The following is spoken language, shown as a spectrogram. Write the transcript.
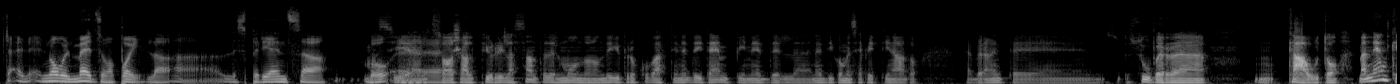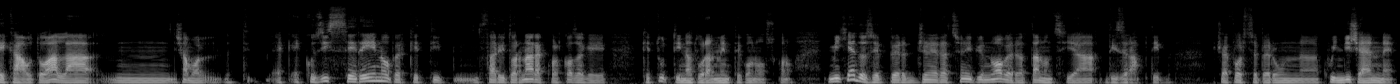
cioè è, è nuovo il mezzo, ma poi la- l'esperienza... Boh, sì, è il social più rilassante del mondo, non devi preoccuparti né dei tempi né, del- né di come sei pettinato. È veramente super cauto, ma neanche cauto, ha la, mh, diciamo, l- ti- è, è così sereno perché ti fa ritornare a qualcosa che, che tutti naturalmente conoscono. Mi chiedo se per generazioni più nuove in realtà non sia disruptive, cioè forse per un quindicenne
